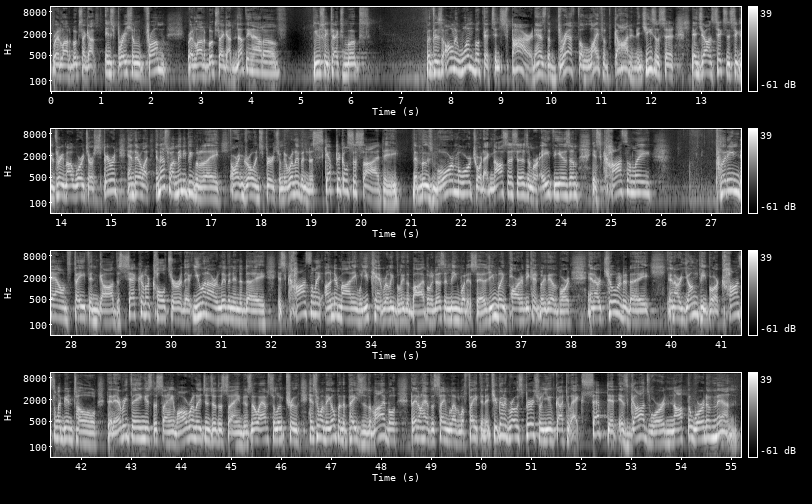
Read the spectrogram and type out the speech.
read a lot of books I got inspiration from, read a lot of books I got nothing out of, usually textbooks, but there's only one book that's inspired, has the breath, the life of God in it. Jesus said in John 6 and 63, my words are spirit and they're life. And that's why many people today aren't growing spiritually. We're living in a skeptical society that moves more and more toward agnosticism or atheism. It's constantly putting down faith in God, the secular culture that you and I are living in today is constantly undermining, well, you can't really believe the Bible. It doesn't mean what it says. You can believe part of it, you can't believe the other part. And our children today and our young people are constantly being told that everything is the same, all religions are the same, there's no absolute truth. And so when they open the pages of the Bible, they don't have the same level of faith in it. If you're going to grow spiritually, you've got to accept it as God's word, not the word of men.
